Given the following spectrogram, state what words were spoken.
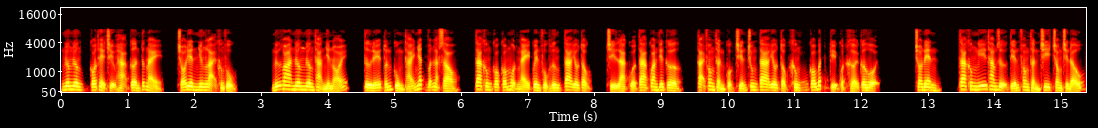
nương nương có thể chịu hạ cơn tức này chó điên nhưng lại không phục. Nữ hoa nương nương thản nhiên nói, từ đế tuấn cùng thái nhất vẫn là sau, ta không có có một ngày quên phục hưng ta yêu tộc, chỉ là của ta quan thiên cơ, tại phong thần cuộc chiến chúng ta yêu tộc không có bất kỳ quật khởi cơ hội. Cho nên, ta không nghĩ tham dự tiến phong thần chi trong chiến đấu.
